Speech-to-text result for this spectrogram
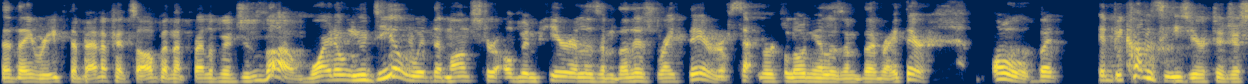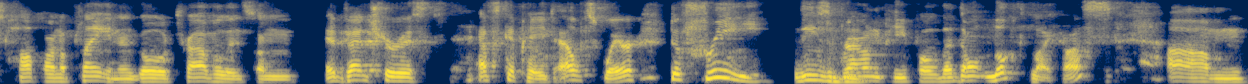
that they reap the benefits of and that privileges love. Why don't you deal with the monster of imperialism that is right there, of settler colonialism that right there? Oh, but it becomes easier to just hop on a plane and go travel in some adventurous escapade elsewhere to free these mm-hmm. brown people that don't look like us um,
